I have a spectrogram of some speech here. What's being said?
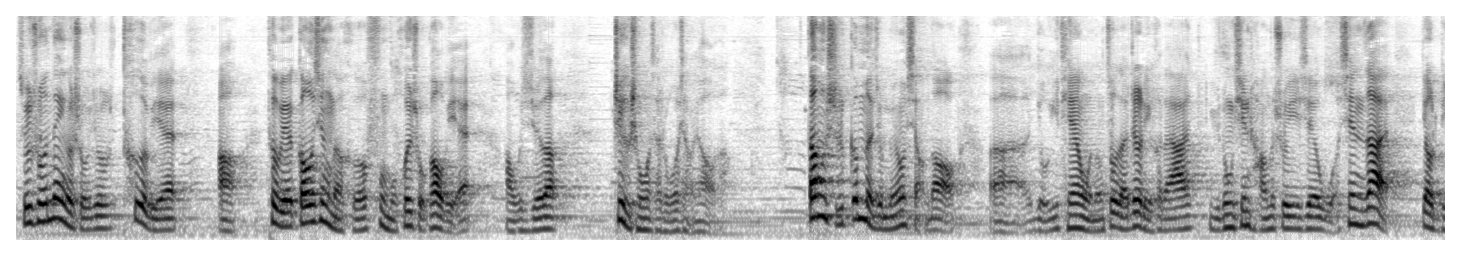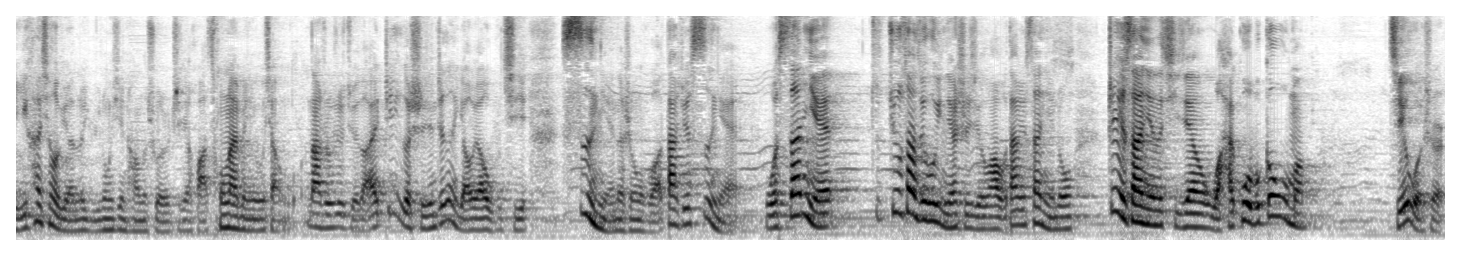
所以说那个时候就特别啊，特别高兴的和父母挥手告别啊，我就觉得这个生活才是我想要的。当时根本就没有想到，呃，有一天我能坐在这里和大家语重心长的说一些我现在。要离开校园了，语重心长的说了这些话，从来没有想过。那时候就觉得，哎，这个时间真的遥遥无期。四年的生活，大学四年，我三年就就算最后一年实习的话，我大学三年中这三年的期间我还过不够吗？结果是，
